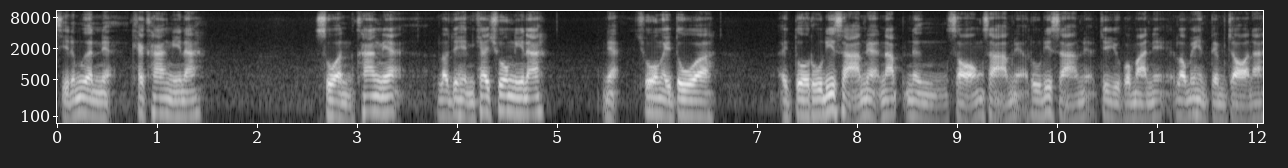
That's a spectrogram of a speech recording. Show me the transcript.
สีน้ำเงินเนี่ยแค่ข้างนี้นะ ส่วนข้างเนี้ยเราจะเห็นแค่ช่วงนี้นะ เนี่ยช่วงไอตัว ไอตัวรูที่สามเนี่ยนับหนึ่งสองสามเนี่ยรูที่สามเนี่ยจะอยู่ประมาณนี้เราไม่เห็นเต็มจอนะ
